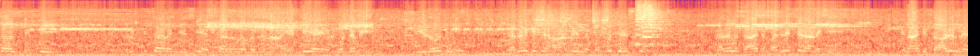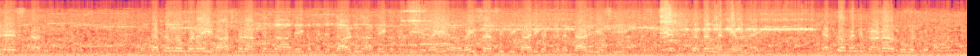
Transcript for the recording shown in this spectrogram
పథకాలు తిప్పి దుష్ప్రచారం చేసి అధికారంలో వచ్చిన ఎన్డీఏ కూటమి ఈరోజు ప్రజలకిచ్చిన హామీలను బొమ్ము చేస్తూ ప్రజల దారిని మదిలించడానికి ఇలాంటి దాడులు నిర్వహిస్తున్నారు. గతంలో కూడా ఈ రాష్ట్ర వ్యాప్తంగా అనేక మంది దాడులు అనేక మంది వై వైఎస్ఆర్సీపీ కార్యకర్తల మీద దాడి చేసి ఘటనలన్నీ ఉన్నాయి. ఎంతోమంది ప్రాణాలు పోగొట్టుకున్నారు.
